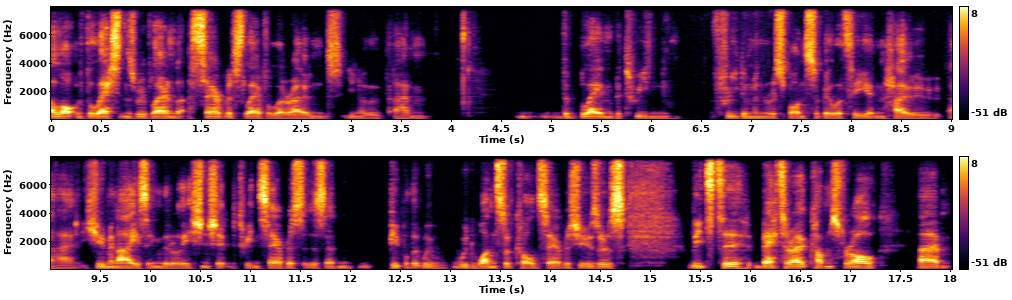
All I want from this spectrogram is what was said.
a lot of the lessons we've learned at a service level around you know um, the blend between freedom and responsibility and how uh, humanizing the relationship between services and people that we would once have called service users leads to better outcomes for all um,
